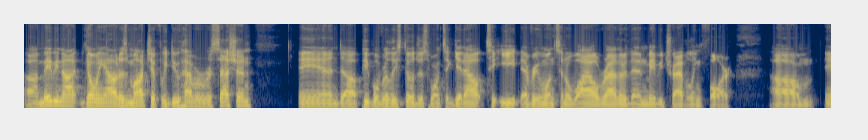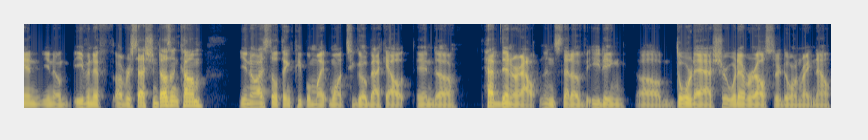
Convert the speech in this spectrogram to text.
uh, maybe not going out as much if we do have a recession and uh, people really still just want to get out to eat every once in a while rather than maybe traveling far. Um, and you know, even if a recession doesn't come, you know, I still think people might want to go back out and uh, have dinner out instead of eating um, DoorDash or whatever else they're doing right now.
